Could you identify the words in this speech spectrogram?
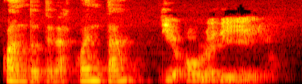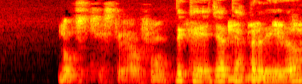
Cuando te das cuenta you already lost yourself, de que ya te has perdido,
